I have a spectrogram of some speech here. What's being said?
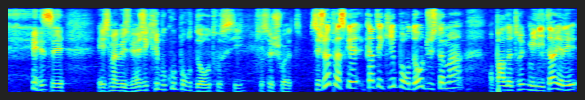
c'est. Et je m'amuse bien. J'écris beaucoup pour d'autres aussi. Ça, c'est chouette. C'est chouette parce que quand tu écris pour d'autres, justement, on parle de trucs militants. Il y a des...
